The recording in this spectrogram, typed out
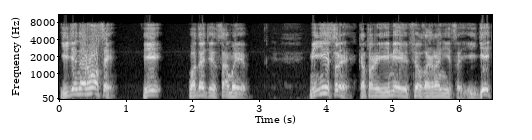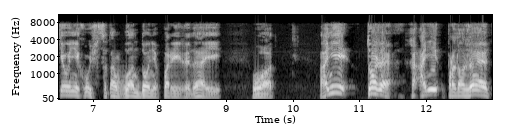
единороссы и вот эти самые министры, которые имеют все за границей, и дети у них учатся там в Лондоне, в Париже, да, и вот. Они тоже, они продолжают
